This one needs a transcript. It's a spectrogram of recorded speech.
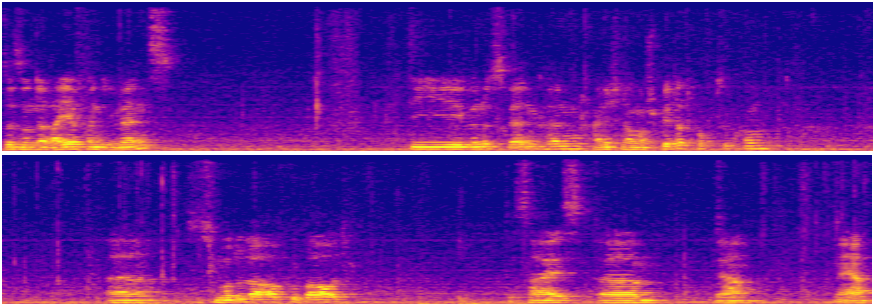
Das ist so eine Reihe von Events, die benutzt werden können. Kann ich nochmal später drauf zukommen. Äh, es ist modular aufgebaut. Das heißt, ähm, ja, naja,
